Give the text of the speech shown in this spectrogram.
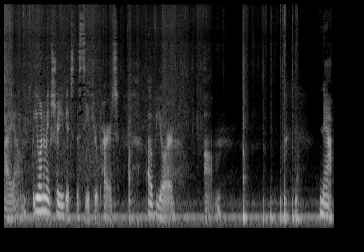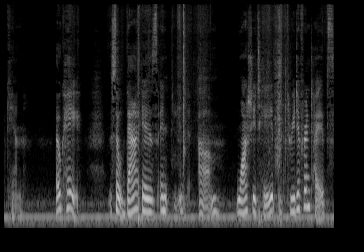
I, um, but you want to make sure you get to the see-through part of your um, napkin. Okay, so that is an um, washi tape, three different types.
